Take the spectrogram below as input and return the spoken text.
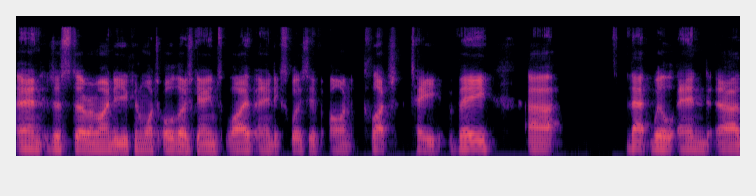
And just a reminder, you can watch all those games live and exclusive on Clutch TV. Uh, that will end uh,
